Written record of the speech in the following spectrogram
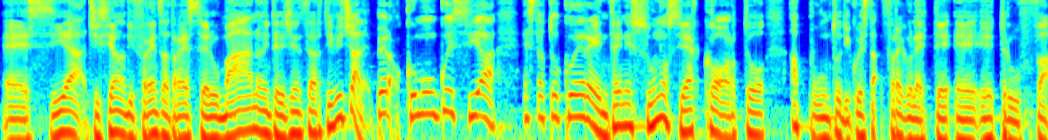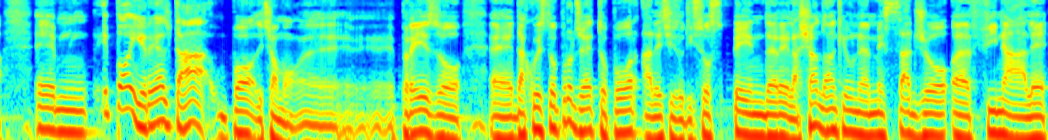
eh, sia, ci sia una differenza tra essere umano e intelligenza artificiale, però comunque sia è stato coerente e nessuno si è accorto appunto di questa fregolette e, e truffa. E, ehm, e, poi in realtà un po' diciamo eh, preso eh, da questo progetto Por ha deciso di sospendere lasciando anche un messaggio eh, finale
